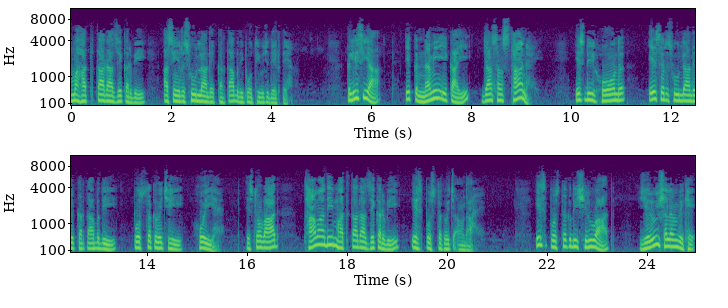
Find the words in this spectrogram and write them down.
ਮਹੱਤਤਾ ਦਾ ਜ਼ਿਕਰ ਵੀ ਅਸੀਂ ਰਸੂਲਾਂ ਦੇ ਕਰਤੱਵ ਦੀ ਪੋਥੀ ਵਿੱਚ ਦੇਖਦੇ ਹਾਂ। ਕਲੀਸਿਆ ਇੱਕ ਨਵੀਂ ਇਕਾਈ ਜਾਂ ਸੰਸਥਾਨ ਹੈ। ਇਸ ਦੀ ਹੋਂਦ ਇਸ ਰਸੂਲਾਂ ਦੇ ਕਰਤੱਵ ਦੀ ਪੁਸਤਕ ਵਿੱਚ ਹੀ ਹੋਈ ਹੈ। ਇਸ ਤੋਂ ਬਾਅਦ ਥਾਵਾਂ ਦੀ ਮਹੱਤਤਾ ਦਾ ਜ਼ਿਕਰ ਵੀ ਇਸ ਪੁਸਤਕ ਵਿੱਚ ਆਉਂਦਾ ਹੈ। ਇਸ ਪੁਸਤਕ ਦੀ ਸ਼ੁਰੂਆਤ ਯਰੂਸ਼ਲਮ ਵਿਖੇ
